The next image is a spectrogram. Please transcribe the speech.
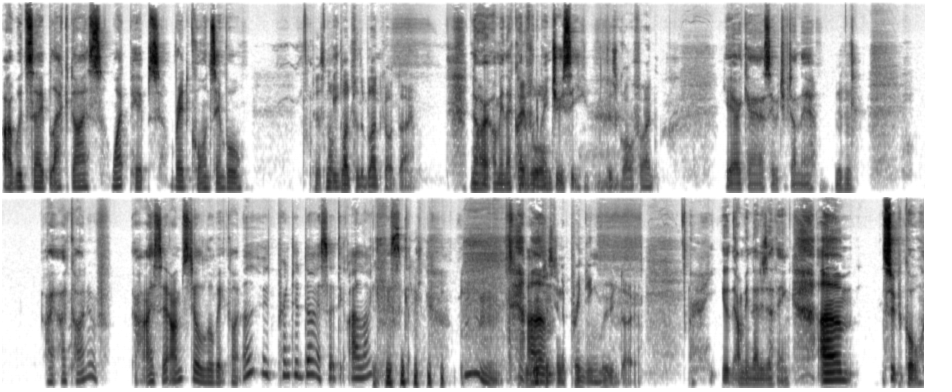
I would say, black dice, white pips, red Khorne symbol. It's not it- blood for the blood god, though. No, I mean that kind of would have been juicy. Disqualified. Yeah, okay, I see what you've done there. hmm I, I kind of, I said, I'm still a little bit going, oh, printed dice. I, I like this. guy." You were Um, just in a printing mood, though. I mean, that is a thing. Um, super cool.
